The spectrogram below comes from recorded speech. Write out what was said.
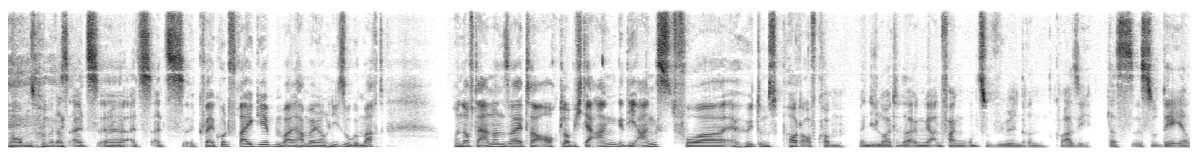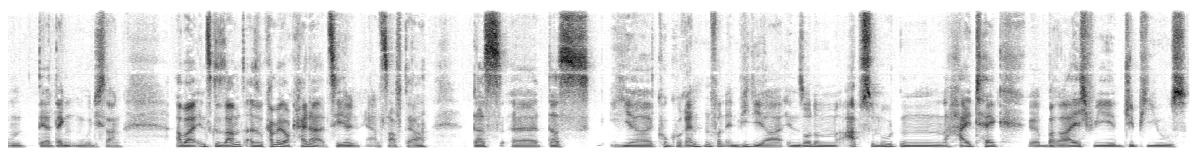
Warum sollen wir das als, äh, als, als Quellcode freigeben? Weil haben wir noch nie so gemacht. Und auf der anderen Seite auch, glaube ich, der Ang die Angst vor erhöhtem Supportaufkommen, wenn die Leute da irgendwie anfangen rumzuwühlen drin, quasi. Das ist so der, der Denken, würde ich sagen. Aber insgesamt, also kann mir doch keiner erzählen, ernsthaft, ja, dass, äh, dass hier Konkurrenten von Nvidia in so einem absoluten Hightech-Bereich wie GPUs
